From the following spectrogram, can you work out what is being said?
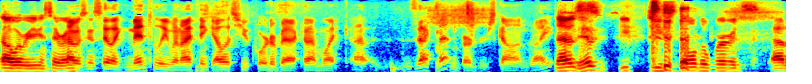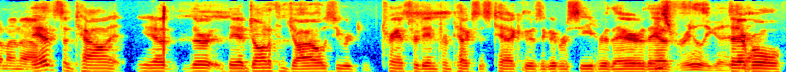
Oh, what were you gonna say, right? I was gonna say like mentally when I think LSU quarterback, I'm like uh, Zach Mettenberger's gone, right? That was have- you, you stole the words out of my mouth. they have some talent. You know, they they have Jonathan Giles, who were transferred in from Texas Tech, who is a good receiver there. They He's have really good. several.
